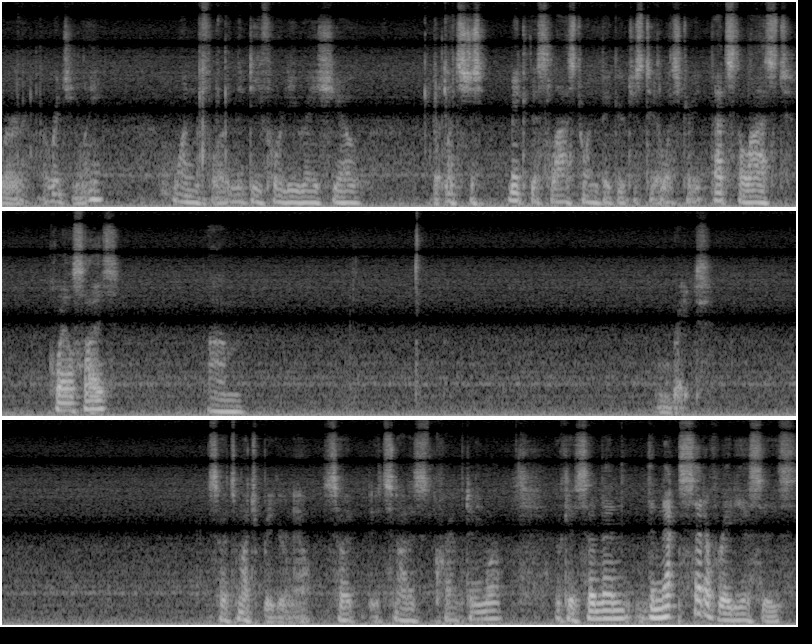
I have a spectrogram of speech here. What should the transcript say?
were originally, one for the D4D ratio. But let's just make this last one bigger just to illustrate. That's the last coil size. Um, right so it's much bigger now. So it, it's not as cramped anymore. Okay, so then the next set of radiuses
